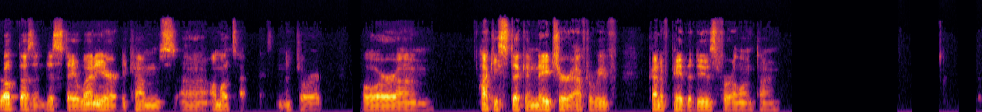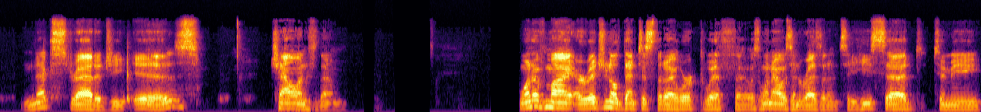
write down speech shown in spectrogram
growth doesn't just stay linear, it becomes uh, almost or or um, hockey stick in nature after we've kind of paid the dues for a long time. Next strategy is challenge them. One of my original dentists that I worked with uh, was when I was in residency. He said to me,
